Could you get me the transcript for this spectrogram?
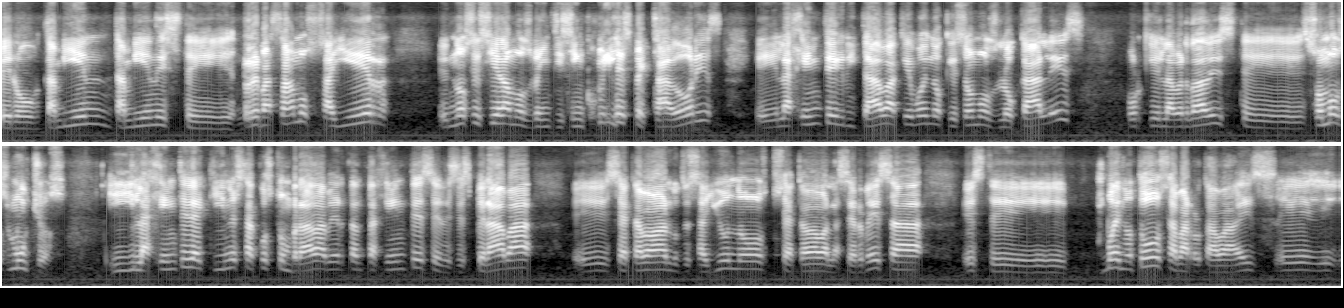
pero también, también este, rebasamos ayer, eh, no sé si éramos 25 mil espectadores, eh, la gente gritaba, qué bueno que somos locales, porque la verdad este, somos muchos y la gente de aquí no está acostumbrada a ver tanta gente, se desesperaba, eh, se acababan los desayunos, se acababa la cerveza, este, bueno, todo se abarrotaba. Es, eh,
